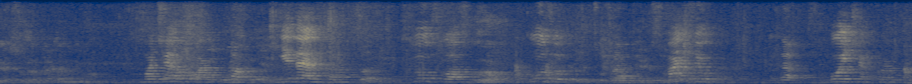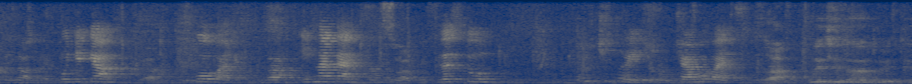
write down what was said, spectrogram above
якщо запитань немає. Бочарова, Діденко, Сусло, За. Кузов, Мацюк, Бойченко, Кудікян, Коваль, Ігнатенко, Свистун, Чаговець, Не читаю, готуйте.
